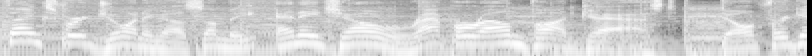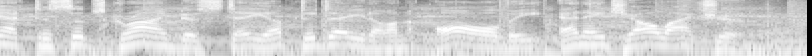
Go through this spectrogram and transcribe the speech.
Thanks for joining us on the NHL Wraparound Podcast. Don't forget to subscribe to stay up to date on all the NHL action.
